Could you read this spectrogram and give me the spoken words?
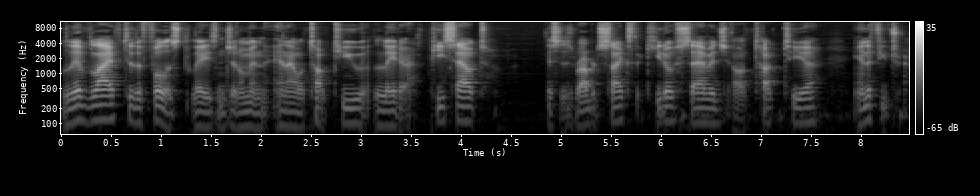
live life to the fullest, ladies and gentlemen, and I will talk to you later. Peace out. This is Robert Sikes, the Keto Savage. I'll talk to you in the future.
